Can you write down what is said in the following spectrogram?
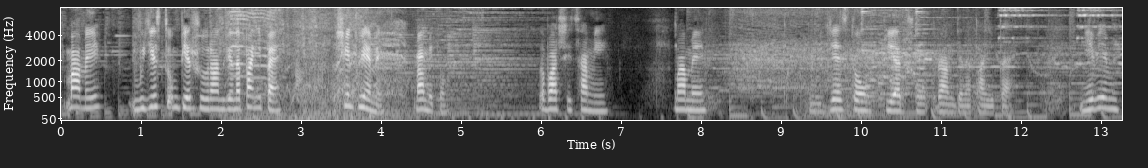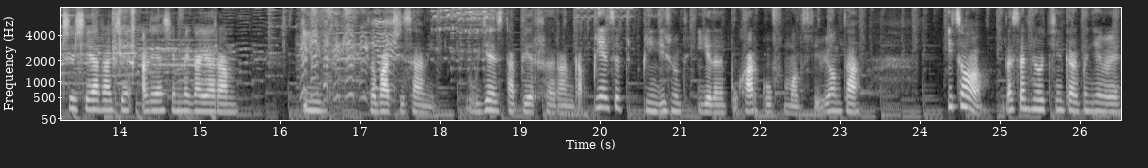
mamy 21 rangę na Pani P. Świętujemy. Mamy to. Zobaczcie sami. Mamy 21 rangę na Pani P. Nie wiem, czy się jaracie, ale ja się mega jaram. I zobaczcie sami. 21 ranga. 551 pucharków, moc 9. I co? W następnych odcinkach będziemy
